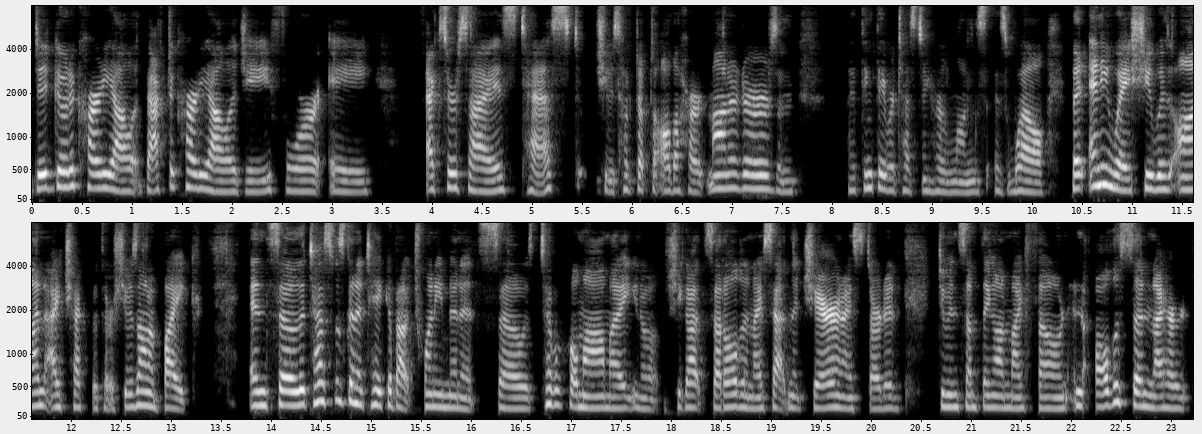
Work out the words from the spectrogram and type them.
did go to cardiology, back to cardiology for a exercise test. She was hooked up to all the heart monitors and I think they were testing her lungs as well. But anyway, she was on, I checked with her, she was on a bike. And so the test was going to take about 20 minutes. So typical mom, I, you know, she got settled and I sat in the chair and I started doing something on my phone. And all of a sudden I heard,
